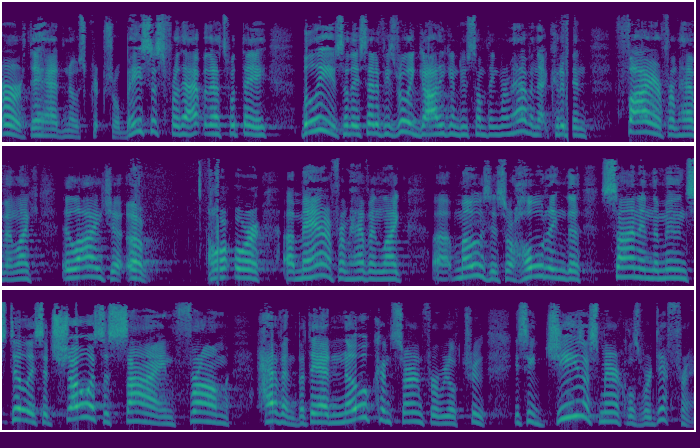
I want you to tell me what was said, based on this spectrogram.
earth. They had no scriptural basis for that, but that's what they believed. So they said if he's really God, he can do something from heaven. That could have been fire from heaven, like Elijah, uh, or, or a manna from heaven, like uh, Moses, or holding the sun and the moon still. They said, Show us a sign from heaven. But they had no concern for real truth. You see, Jesus' miracles were different.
